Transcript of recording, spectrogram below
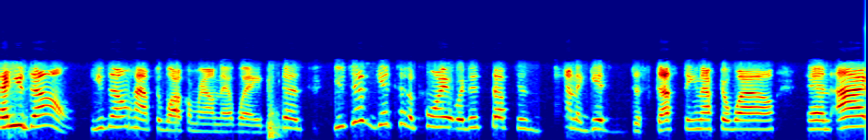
And you don't. You don't have to walk around that way because you just get to the point where this stuff just kind of gets disgusting after a while. And I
